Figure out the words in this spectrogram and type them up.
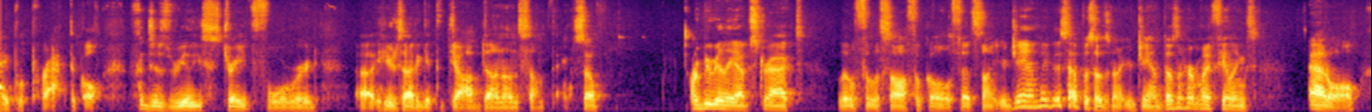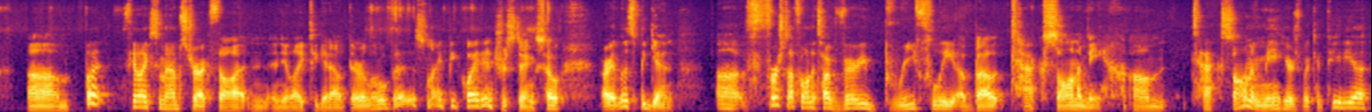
hyper practical, just really straightforward. Uh, here's how to get the job done on something. So, it'll be really abstract a little philosophical. If that's not your jam, maybe this episode's not your jam. Doesn't hurt my feelings at all. Um, but if you like some abstract thought and, and, you like to get out there a little bit, this might be quite interesting. So, all right, let's begin. Uh, first off, I want to talk very briefly about taxonomy. Um, taxonomy, here's Wikipedia,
